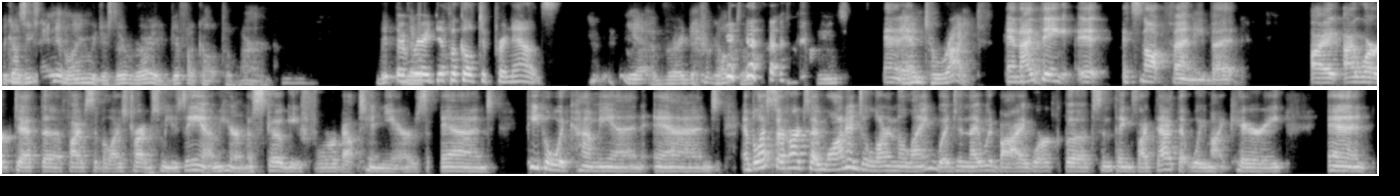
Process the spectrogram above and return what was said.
because mm-hmm. these Indian languages they're very difficult to learn. Mm-hmm. They're, they're very difficult to pronounce. Yeah, very difficult to pronounce and, and to write. And I think it it's not funny, but I, I worked at the Five Civilized Tribes Museum here in Muskogee for about 10 years. And people would come in and and bless their hearts they wanted to learn the language and they would buy workbooks and things like that that we might carry and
